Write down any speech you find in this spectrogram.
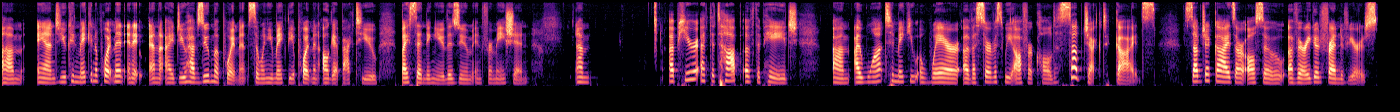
Um, and you can make an appointment and it and I do have Zoom appointments. So when you make the appointment, I'll get back to you by sending you the Zoom information. Um, up here at the top of the page, um, I want to make you aware of a service we offer called Subject Guides. Subject Guides are also a very good friend of yours.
